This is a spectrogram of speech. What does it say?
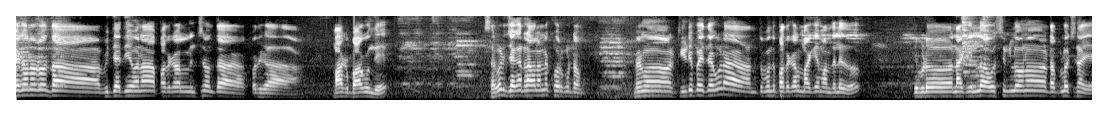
జగన్ అంత విద్యా దీవెన పథకాల నుంచి అంత కొద్దిగా మాకు బాగుంది. సరే కూడా జగన్ రావాలని కోరుకుంటాం. మేము టీడీపీ అయితే కూడా అంతకుముందు పథకాలు మాకేం అందలేదు. ఇప్పుడు నాకు ఇల్లు హౌసింగ్ లోన్ డబ్బులు వచ్చినాయి.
